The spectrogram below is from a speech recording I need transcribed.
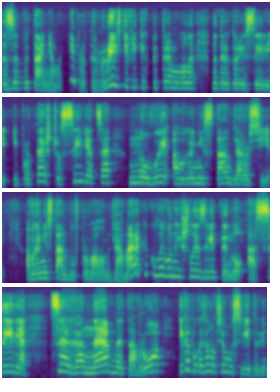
запитаннями і про терористів, яких підтримували на території Сирії, і про те, що Сирія це новий Афганістан для Росії. Афганістан був провалом для Америки, коли вони йшли звідти. Ну а Сирія це ганебне тавро, яке показало всьому світові,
